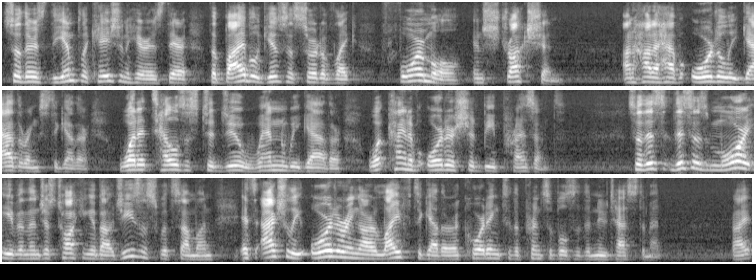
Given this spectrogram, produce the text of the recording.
So there's the implication here is there the Bible gives us sort of like formal instruction on how to have orderly gatherings together, what it tells us to do when we gather, what kind of order should be present. So this, this is more even than just talking about Jesus with someone. It's actually ordering our life together according to the principles of the New Testament, right?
